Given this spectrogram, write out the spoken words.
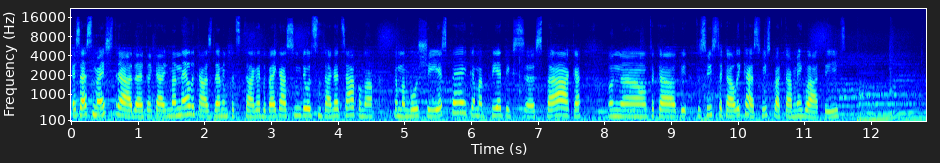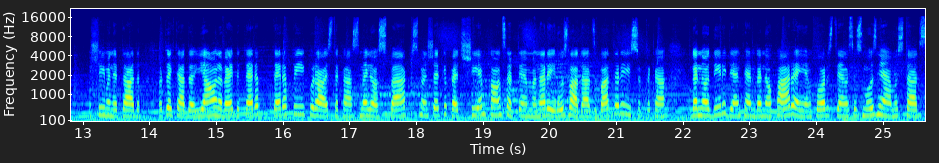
Es esmu izstrādājis, kā man nelikās 19. gada beigās un 20. gada sākumā, ka man būs šī iespēja, ka man pietiks uh, spēka Un, uh, kā, tas viss kā, likās vispār kā miglātīts. Šī man ir tāda, teikt, tāda jauna veida terapija, kurā es kā, smeļos spēkus. Man šķiet, ka pēc šiem koncertiem man arī ir uzlādētas baterijas. Un, kā, gan no diriģentiem, gan no pārējiem koristiem es esmu uzņēmusi tādas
